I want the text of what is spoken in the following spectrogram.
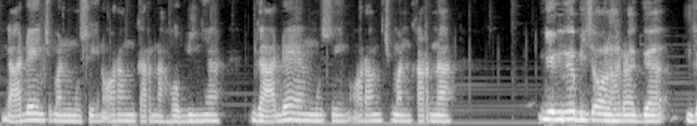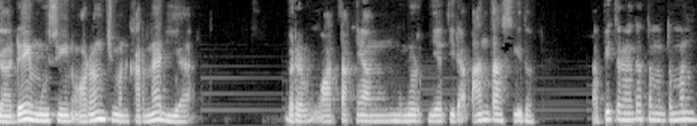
Nggak ada yang cuman musuhin orang karena hobinya nggak ada yang musuhin orang cuman karena dia nggak bisa olahraga nggak ada yang musuhin orang cuman karena dia berwatak yang menurut dia tidak pantas gitu. Tapi ternyata teman-teman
